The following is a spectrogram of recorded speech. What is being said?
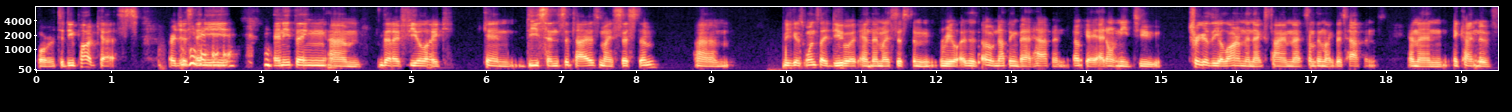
or to do podcasts or just any anything um, that I feel like can desensitize my system um, because once I do it and then my system realizes, oh, nothing bad happened. Okay, I don't need to trigger the alarm the next time that something like this happens. And then it kind of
